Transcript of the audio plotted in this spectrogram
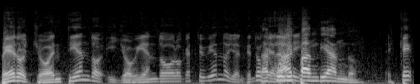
Pero yo entiendo, y yo viendo lo que estoy viendo, yo entiendo está que Larry, culipandeando. es que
